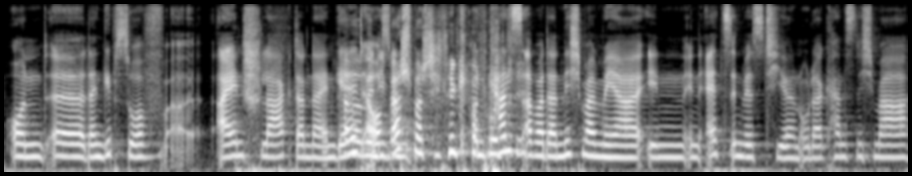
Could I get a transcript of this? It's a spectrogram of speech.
und äh, dann gibst du auf äh, einen Schlag dann dein Geld aus die und- Waschmaschine und kaputt kannst geht. aber dann nicht mal mehr in, in Ads investieren oder kannst nicht mal,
